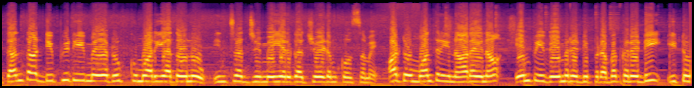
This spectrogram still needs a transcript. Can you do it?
ఇదంతా డిప్యూటీ మేయర్ రూప్ కుమార్ యాదవ్ను ఇన్ఛార్జి మేయర్గా చేయడం కోసమే. అటు మంత్రి నారాయణ ఎంపీ వేమిరెడ్డి ప్రభాకర్ రెడ్డి ఇటు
